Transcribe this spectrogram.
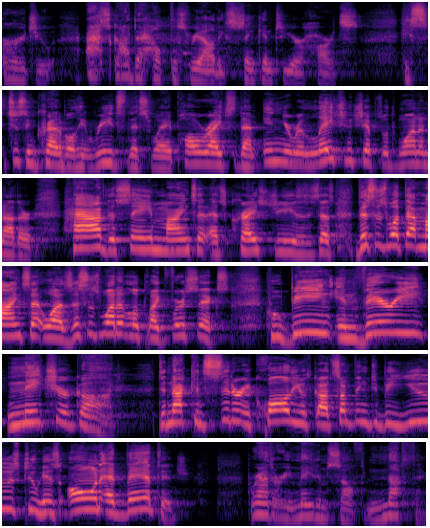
urge you, ask God to help this reality sink into your hearts. He's just incredible. He reads this way. Paul writes to them, In your relationships with one another, have the same mindset as Christ Jesus. He says, This is what that mindset was. This is what it looked like. Verse 6 Who being in very nature God, did not consider equality with God something to be used to his own advantage. Rather, he made himself nothing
